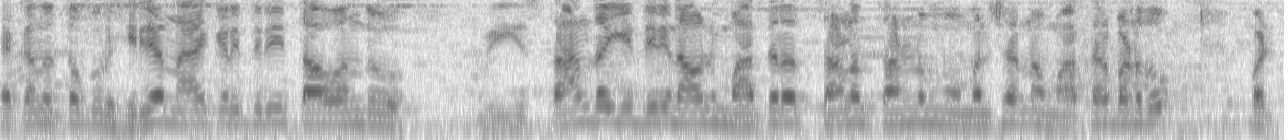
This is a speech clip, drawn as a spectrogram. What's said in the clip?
ಯಾಕಂದ್ರೆ ತಾವೊಬ್ಬರು ಹಿರಿಯ ನಾಯಕರಿದ್ದೀರಿ ತಾವೊಂದು ಈ ಸ್ಥಾನದಾಗಿದ್ದೀರಿ ನಾವು ನಿಮ್ಗೆ ಮಾತಾಡೋದು ಸಣ್ಣ ಸಣ್ಣ ಮನುಷ್ಯರು ನಾವು ಮಾತಾಡಬಾರ್ದು. ಬಟ್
